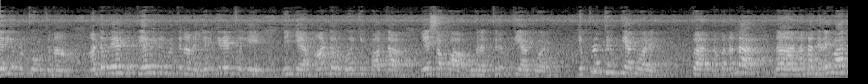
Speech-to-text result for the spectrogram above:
தெரியப்படுத்துவோம்னா ஆண்டவரே அந்த தேவைகள் மத்தியில் நான் இருக்கிறேன்னு சொல்லி பார்த்தா ஏசப்பா உங்களை திருப்தி ஆக்குவாரு எப்படி திருப்தி ஆக்குவாரு இப்ப நம்ம நல்லா நல்லா நிறைவாக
